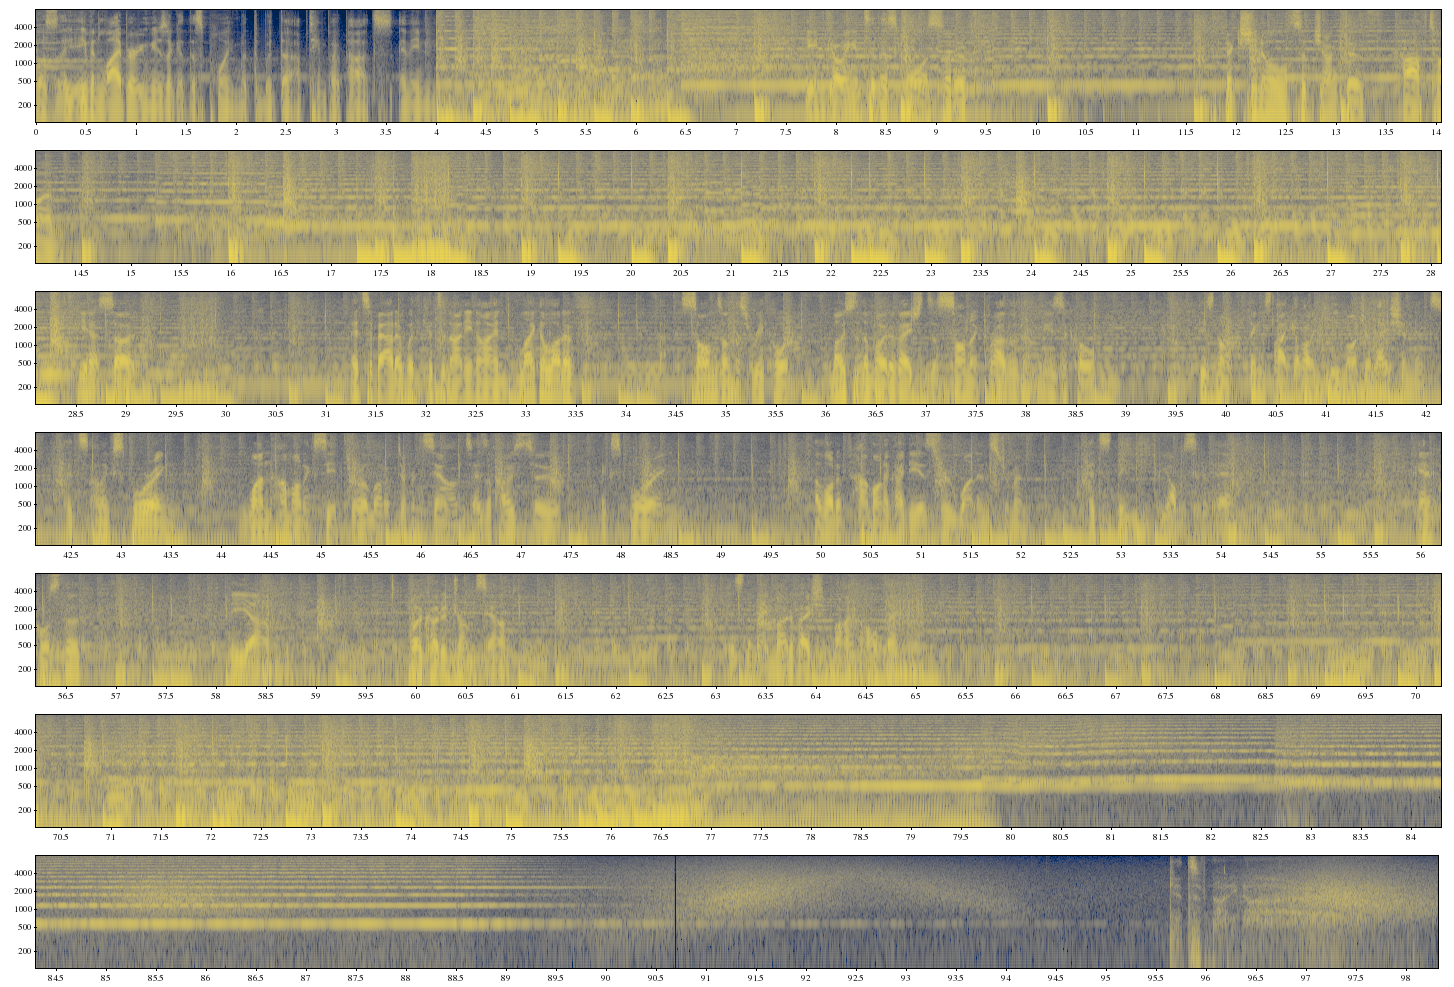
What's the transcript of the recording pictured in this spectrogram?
was even library music at this point with the with the up tempo parts, and then then going into this more sort of fictional, subjunctive halftime. Yeah, so that's about it with Kids of 99. Like a lot of songs on this record, most of the motivations are sonic rather than musical. There's not things like a lot of key modulation. It's it's I'm exploring one harmonic set through a lot of different sounds as opposed to exploring a lot of harmonic ideas through one instrument. It's the the opposite of that. And of course the the um, vocoder drum sound is the main motivation behind the whole thing.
